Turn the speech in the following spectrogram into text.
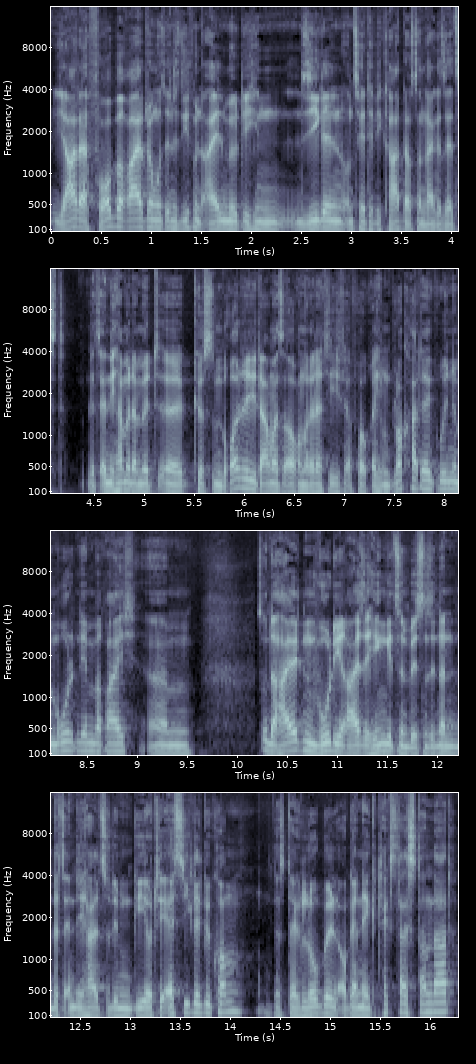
Jahr der Vorbereitung uns intensiv mit allen möglichen Siegeln und Zertifikaten auseinandergesetzt. Letztendlich haben wir damit äh, Kirsten Bräute, die damals auch einen relativ erfolgreichen Blog hatte, grüne Mode in dem Bereich, ähm, zu unterhalten, wo die Reise hingeht so ein bisschen. Sind dann letztendlich halt zu dem GOTS-Siegel gekommen. Das ist der Global Organic Textile Standard.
